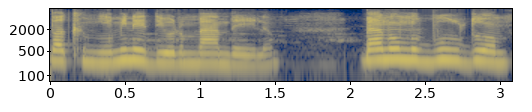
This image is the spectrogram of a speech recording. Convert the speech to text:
bakın yemin ediyorum ben değilim. Ben onu buldum.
